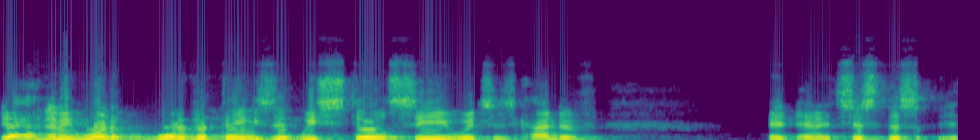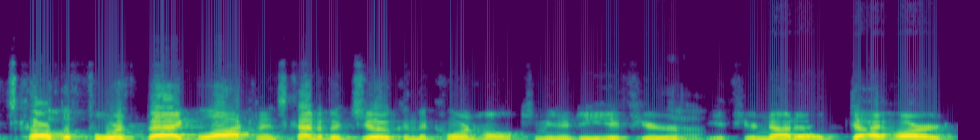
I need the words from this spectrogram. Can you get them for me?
Yeah. You I mean, one one of the things that we still see, which is kind of, it, and it's just this. It's called the fourth bag block, and it's kind of a joke in the cornhole community. If you're Yeah. if you're not a diehard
